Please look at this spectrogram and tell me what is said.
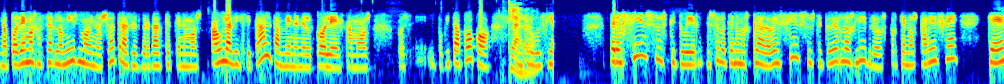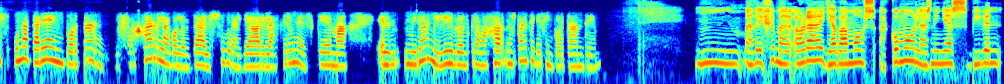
No podemos hacer lo mismo y nosotras. Es verdad que tenemos aula digital también en el cole, estamos pues poquito a poco introduciendo pero sin sustituir, eso lo tenemos claro, es sin sustituir los libros, porque nos parece que es una tarea importante, forjar la voluntad, el subrayar, el hacer un esquema, el mirar mi libro, el trabajar, nos parece que es importante. Mm, Madre Gema, ahora ya vamos a cómo las niñas viven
